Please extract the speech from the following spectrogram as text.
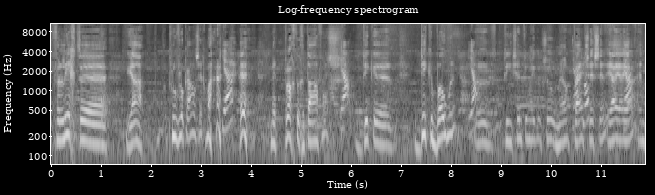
verlicht uh, ja, proeflokaal, zeg maar. Ja. met prachtige tafels, ja. dikke, dikke bomen, ja. uh, 10 centimeter of zo, nou, 5, 6 centimeter. Ja, ja, ja. En,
